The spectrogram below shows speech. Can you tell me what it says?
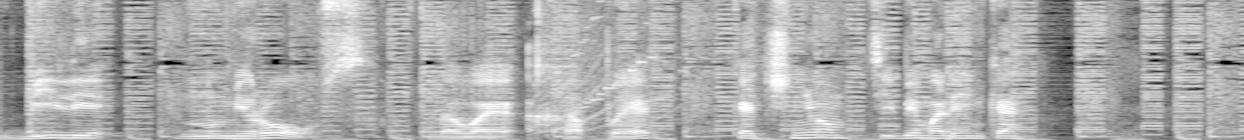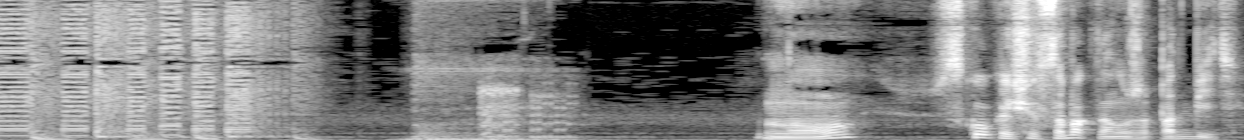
Билли Нумероуз. Давай хп качнем тебе маленько. Сколько еще собак-то нужно подбить?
